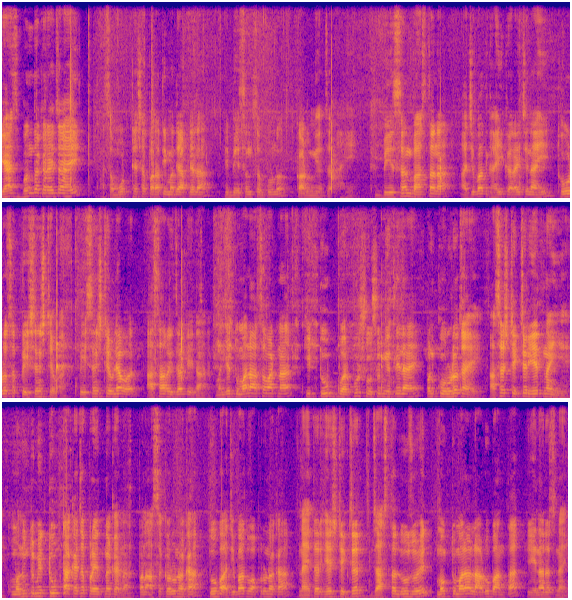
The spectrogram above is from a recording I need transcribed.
गॅस बंद करायचा आहे. असं मोठ्याशा परातीमध्ये आपल्याला हे बेसन संपूर्ण काढून घ्यायचं आहे. बेसन भाजताना अजिबात घाई करायची नाही. थोडंसं पेशन्स ठेवा. पेशन्स ठेवल्यावर असा रिझल्ट येणार. म्हणजे तुम्हाला असं वाटणार की तूप भरपूर शोषून घेतलेलं आहे पण कोरडंच आहे. असं स्ट्रेक्चर येत नाहीये. म्हणून तुम्ही तूप टाकायचा प्रयत्न करणार. पण असं करू नका. तूप अजिबात वापरू नका. नाहीतर हे स्ट्रेक्चर जास्त लूज होईल. मग तुम्हाला लाडू बांधता येणारच नाही.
